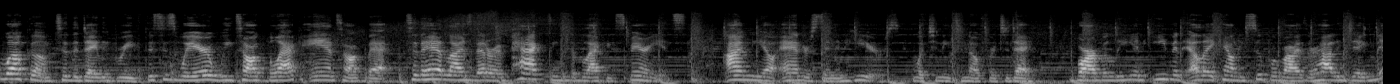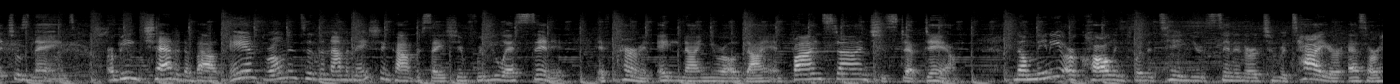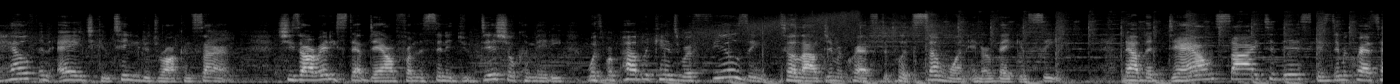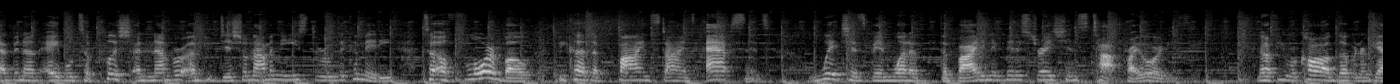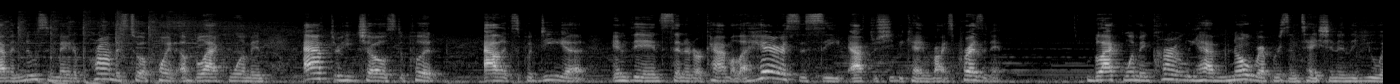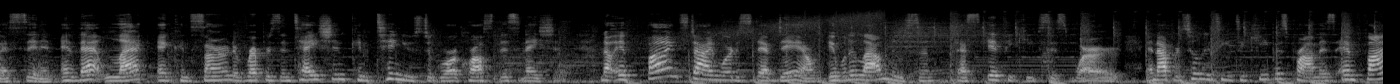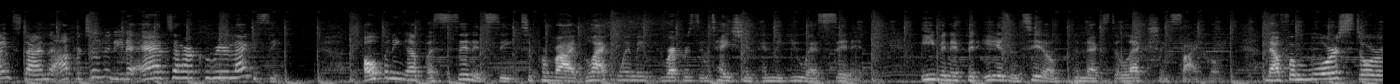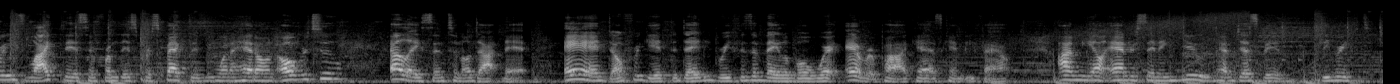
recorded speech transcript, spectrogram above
Welcome to the Daily Brief. This is where we talk black and talk back to the headlines that are impacting the black experience. I'm Niele Anderson, and here's what you need to know for today. Barbara Lee and even LA County Supervisor Holly J. Mitchell's names are being chatted about and thrown into the nomination conversation for U.S. Senate if current 89 year old Dianne Feinstein should step down. Now, many are calling for the tenured senator to retire as her health and age continue to draw concern. She's already stepped down from the Senate Judicial Committee, with Republicans refusing to allow Democrats to put someone in her vacant seat. Now, the downside to this is Democrats have been unable to push a number of judicial nominees through the committee to a floor vote because of Feinstein's absence, which has been one of the Biden administration's top priorities. Now, if you recall, Governor Gavin Newsom made a promise to appoint a black woman after he chose to put Alex Padilla in then Senator Kamala Harris's seat after she became vice president. Black women currently have no representation in the U.S. Senate, and that lack and concern of representation continues to grow across this nation. Now, if Feinstein were to step down, it would allow Newsom, that's if he keeps his word, an opportunity to keep his promise, and Feinstein the opportunity to add to her career legacy. Opening up a Senate seat to provide black women representation in the U.S. Senate, even if it is until the next election cycle. Now, for more stories like this and from this perspective, you want to head on over to lasentinel.net. And don't forget, the Daily Brief is available wherever podcasts can be found. I'm Niele Anderson, and you have just been debriefed.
